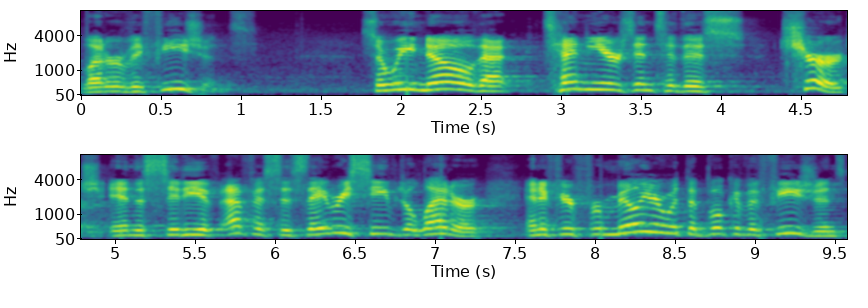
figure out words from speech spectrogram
letter of Ephesians. So we know that 10 years into this church in the city of Ephesus, they received a letter. And if you're familiar with the book of Ephesians,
